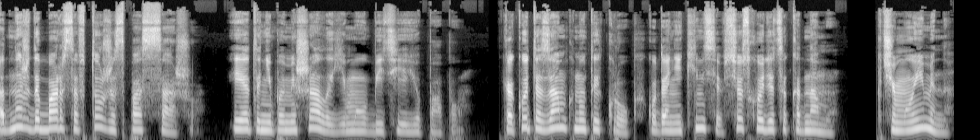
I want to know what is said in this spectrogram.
Однажды Барсов тоже спас Сашу, и это не помешало ему убить ее папу. Какой-то замкнутый круг, куда ни кинься, все сходится к одному. К чему именно?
